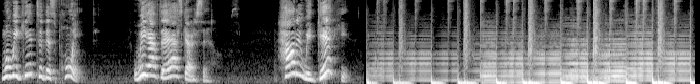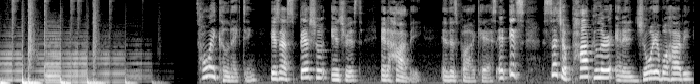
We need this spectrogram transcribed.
When we get to this point, we have to ask ourselves, how did we get here? Toy collecting is our special interest and hobby in this podcast. And it's such a popular and enjoyable hobby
